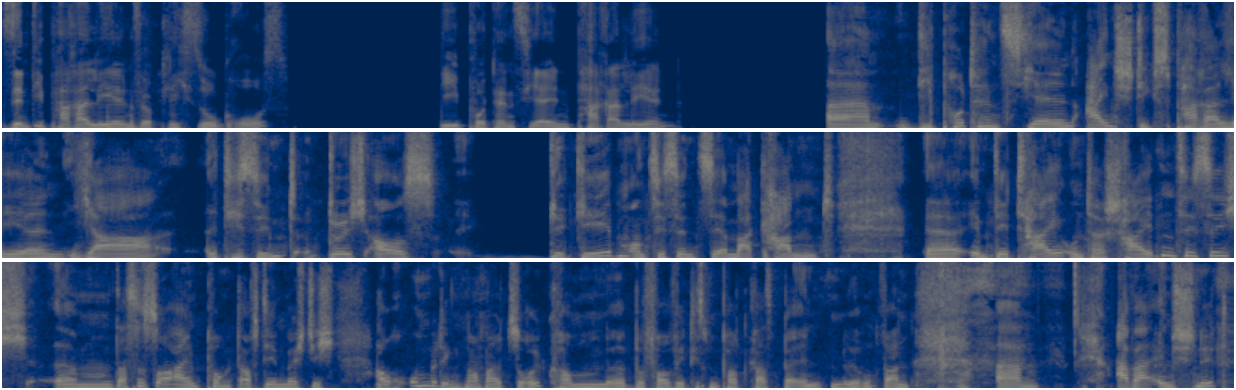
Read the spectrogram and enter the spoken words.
Sind die Parallelen wirklich so groß? Die potenziellen Parallelen? Ähm, die potenziellen Einstiegsparallelen, ja, die sind durchaus gegeben und sie sind sehr markant. Äh, Im Detail unterscheiden sie sich. Ähm, das ist so ein Punkt, auf den möchte ich auch unbedingt nochmal zurückkommen, äh, bevor wir diesen Podcast beenden irgendwann. ähm, aber im Schnitt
